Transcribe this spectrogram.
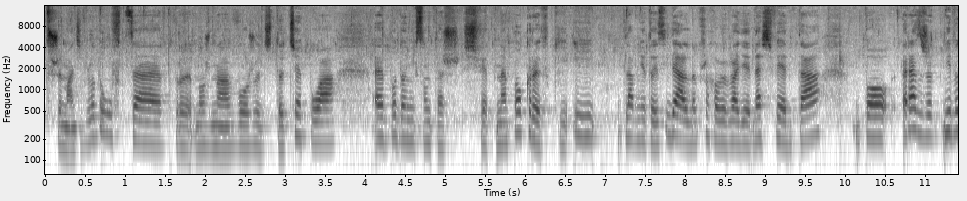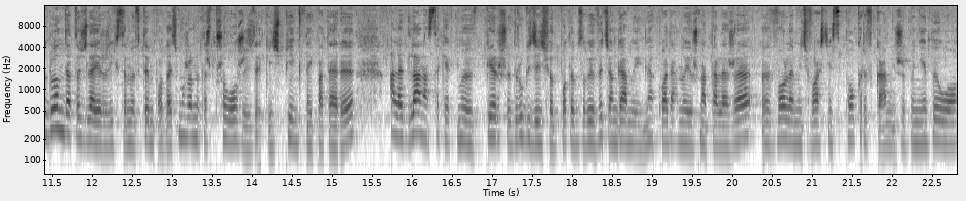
trzymać w lodówce, które można włożyć do ciepła, e, bo do nich są też świetne pokrywki i dla mnie to jest idealne przechowywanie na święta, bo raz, że nie wygląda to źle, jeżeli chcemy w tym podać, możemy też przełożyć do jakiejś pięknej patery, ale dla nas, tak jak my pierwszy, drugi dzień świąt potem sobie wyciągamy i nakładamy już na talerze, e, wolę mieć właśnie z pokrywkami, żeby nie było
